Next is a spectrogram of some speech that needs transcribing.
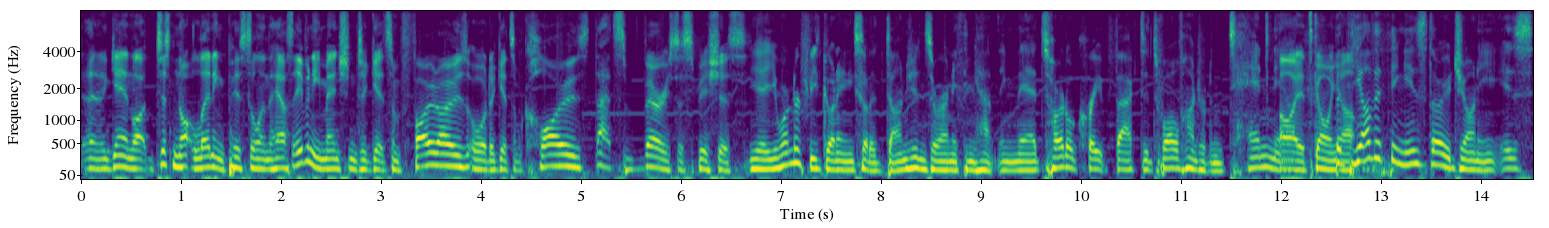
And again, like just not letting Pistol in the house. Even he mentioned to get some photos or to get some clothes. That's very suspicious. Yeah, you wonder if he's got any sort of dungeons or anything happening there. Total creep factor, 1210 now. Oh, it's going but up. the other thing is, though, Johnny, is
